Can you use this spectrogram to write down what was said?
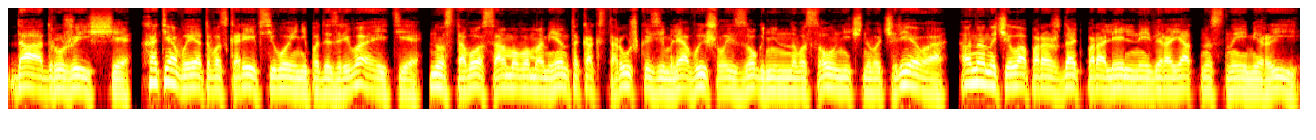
Да, дружище, хотя вы этого, скорее всего, и не подозреваете, но с того самого момента, как старушка-Земля вышла из огненного солнечного чрева, она начала порождать параллельные вероятностные миры,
